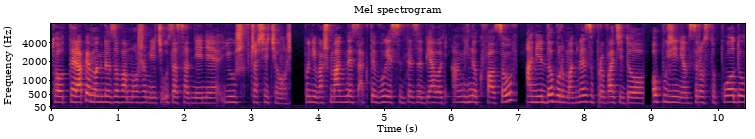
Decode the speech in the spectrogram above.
to terapia magnezowa może mieć uzasadnienie już w czasie ciąży. Ponieważ magnez aktywuje syntezę białek aminokwasów, a niedobór magnezu prowadzi do opóźnienia wzrostu płodu.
